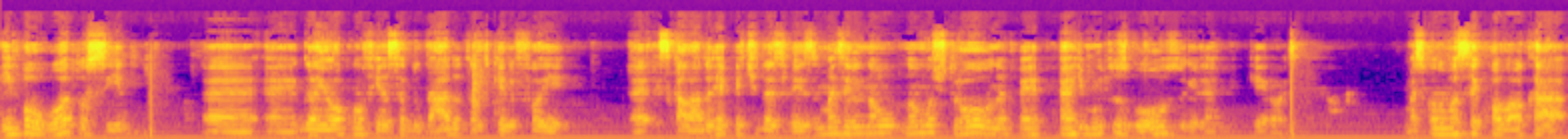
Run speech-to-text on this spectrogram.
Empolgou a torcida. É, é, ganhou a confiança do dado, tanto que ele foi é, escalado repetidas vezes, mas ele não, não mostrou, né? Perde muitos gols o Guilherme Queiroz. Mas quando você coloca,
